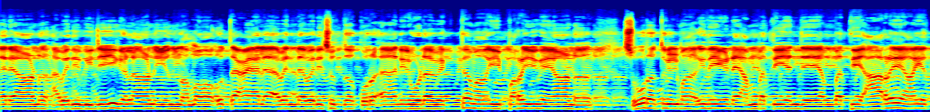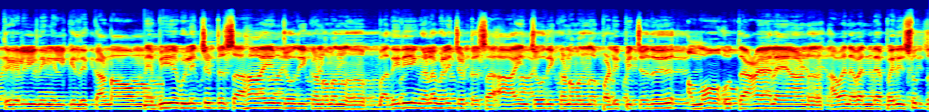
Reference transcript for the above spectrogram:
പാർട്ടിക്കാരാണ് അവർ വിജയികളാണ് എന്ന് അള്ളാഹു താല അവന്റെ പരിശുദ്ധ ഖുർആാനിലൂടെ വ്യക്തമായി പറയുകയാണ്. സൂറത്തുൽ മാഇദയുടെ അമ്പത്തിയഞ്ച് അമ്പത്തി ആറ് ആയത്തുകളിൽ നിങ്ങൾക്ക് ഇത് കാണാം. നബിയെ വിളിച്ചിട്ട് സഹായം ചോദിക്കണമെന്ന് ബദിരീങ്ങളെ വിളിച്ചിട്ട് സഹായം ചോദിക്കണമെന്ന് പഠിപ്പിച്ചത് അള്ളാഹു താലയാണ് അവനവന്റെ പരിശുദ്ധ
